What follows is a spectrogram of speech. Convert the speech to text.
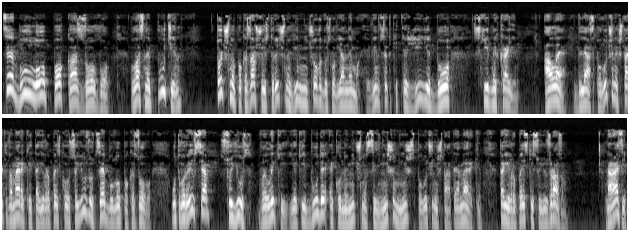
Це було показово. Власне, Путін точно показав, що історично він нічого до слов'ян не має. Він все-таки тяжіє до східних країн. Але для Сполучених Штатів Америки та Європейського Союзу це було показово. Утворився союз великий, який буде економічно сильнішим ніж Сполучені Штати Америки та Європейський Союз разом. Наразі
